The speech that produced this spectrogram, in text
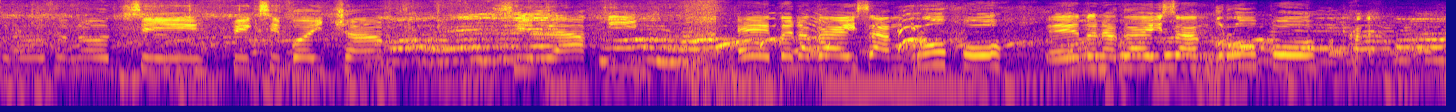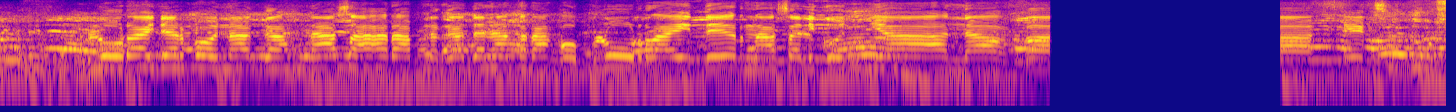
sumusunod si Pixie Boy Champ, si Lucky. Eto na guys ang grupo. Eto na guys ang grupo. Blue Rider po naga, nasa harap nagdadala ng trangko. Blue Rider nasa likod niya naka Exodus.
